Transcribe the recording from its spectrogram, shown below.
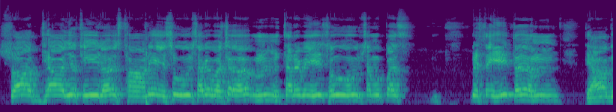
स्वाध्यायशील स्थानेषु सर्वश सर्वेशु त्याग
